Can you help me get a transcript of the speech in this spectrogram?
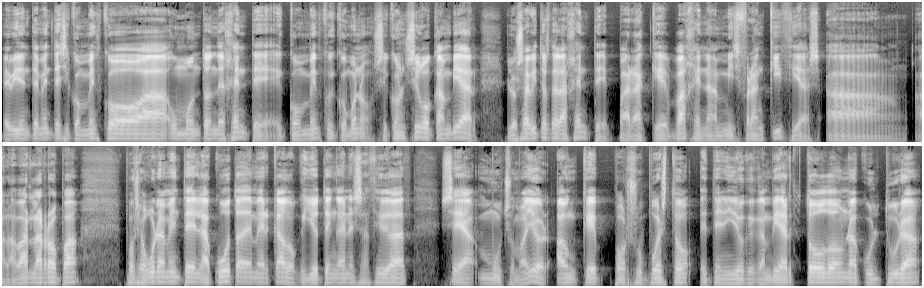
evidentemente si convenzco a un montón de gente, eh, convenzco y bueno, si consigo cambiar los hábitos de la gente para que bajen a mis franquicias a, a lavar la ropa, pues seguramente la cuota de mercado que yo tenga en esa ciudad sea mucho mayor. Aunque, por supuesto, he tenido que cambiar toda una cultura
